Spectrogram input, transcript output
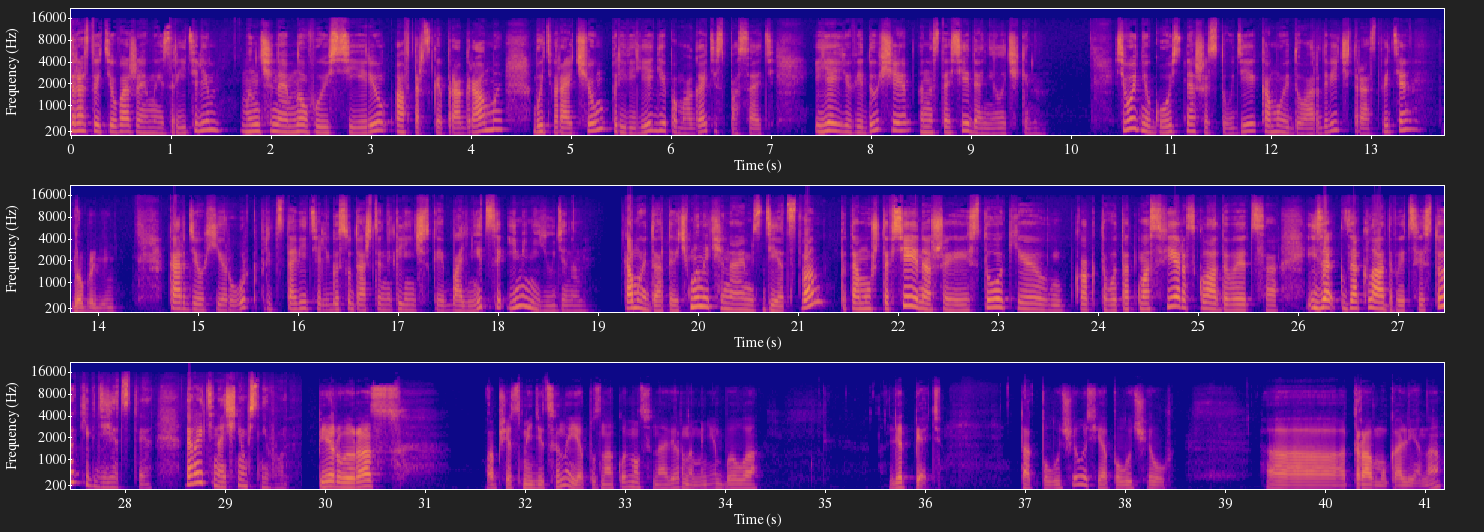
Здравствуйте, уважаемые зрители! Мы начинаем новую серию авторской программы «Быть врачом. Привилегия помогать и спасать». И я ее ведущая Анастасия Данилочкина. Сегодня гость нашей студии Камо Эдуардович. Здравствуйте. Добрый день. Кардиохирург, представитель Государственной клинической больницы имени Юдина. Камо Эдуардович, мы начинаем с детства, потому что все наши истоки, как-то вот атмосфера складывается и закладывается истоки в детстве. Давайте начнем с него. Первый раз вообще с медициной я познакомился, наверное, мне было лет пять. Так получилось, я получил э, травму колена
